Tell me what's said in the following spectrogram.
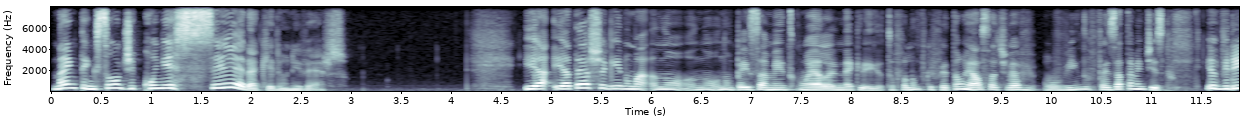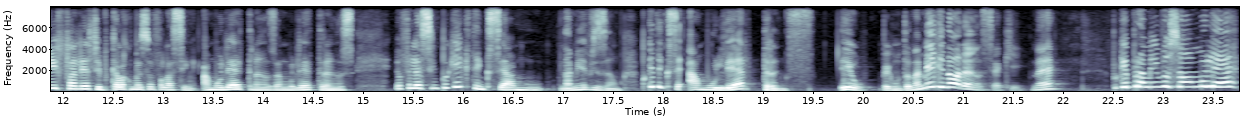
na intenção de conhecer aquele universo. E, a- e até cheguei numa, no- no- num pensamento com ela, né? Que eu tô falando porque foi tão real, se ela estiver ouvindo, foi exatamente isso. Eu virei e falei assim, porque ela começou a falar assim, a mulher trans, a mulher trans. Eu falei assim, por que, que tem que ser, a, na minha visão, por que tem que ser a mulher trans? Eu, perguntando, a minha ignorância aqui, né? Porque para mim você é uma mulher.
